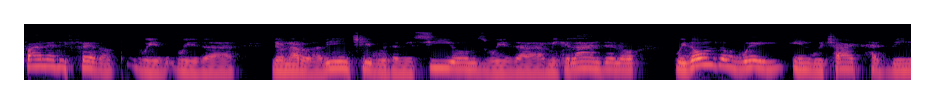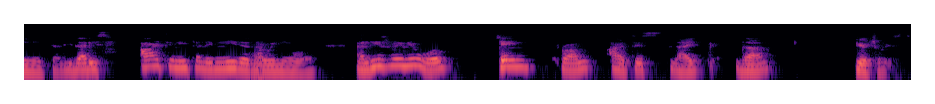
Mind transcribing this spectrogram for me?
finally fed up with with uh, Leonardo da Vinci, with the museums, with uh, Michelangelo, with all the way in which art had been in Italy. That is, art in Italy needed a renewal, and this renewal came from artists like the Futurists.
